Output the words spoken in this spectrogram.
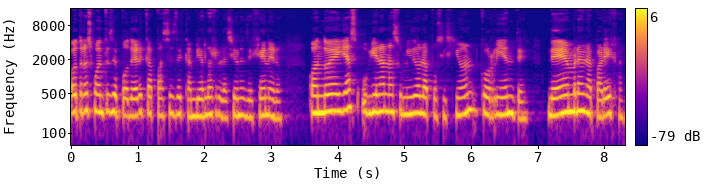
otras fuentes de poder capaces de cambiar las relaciones de género, cuando ellas hubieran asumido la posición corriente, de hembra en la pareja.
